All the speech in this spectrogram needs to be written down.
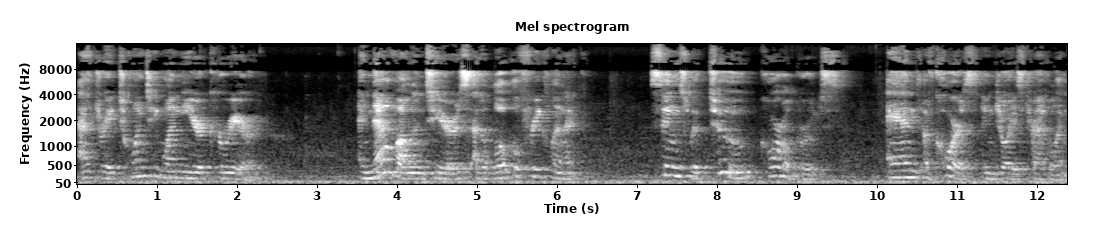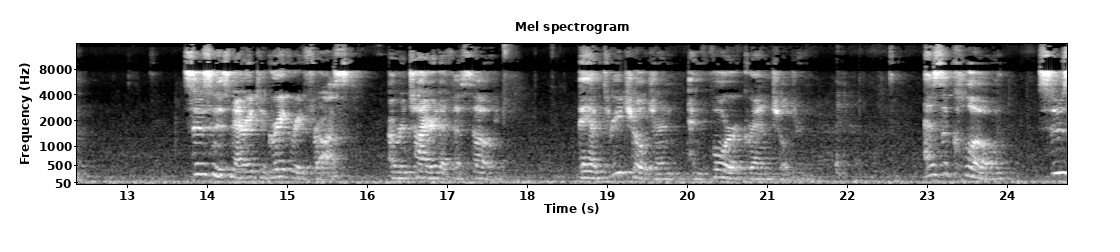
after a 21-year career and now volunteers at a local free clinic, sings with two choral groups, and of course enjoys traveling. Susan is married to Gregory Frost, a retired FSO. They have three children and four grandchildren. As a CLO, Susan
